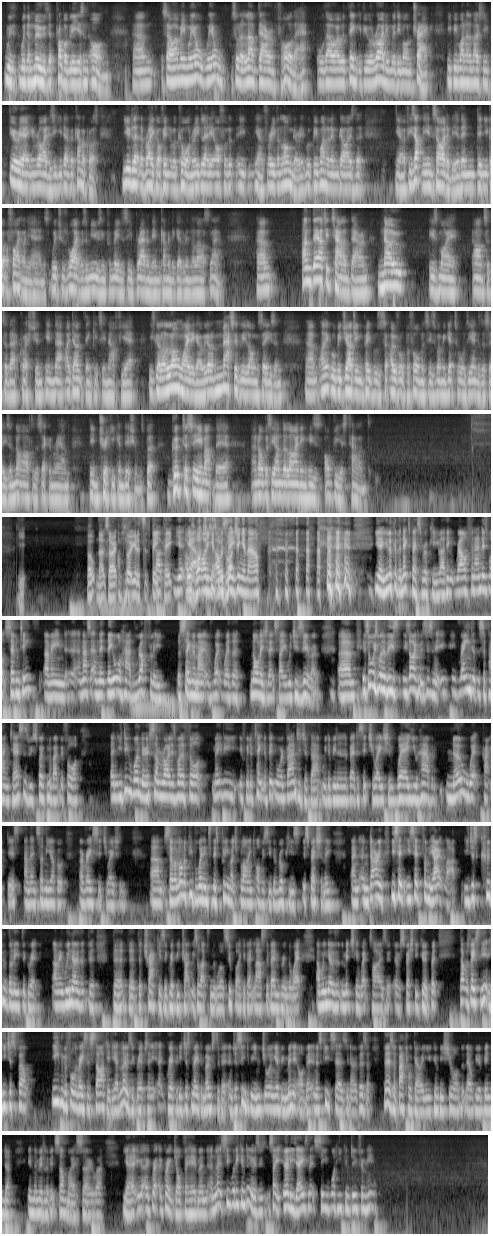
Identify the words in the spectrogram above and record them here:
with with a move that probably isn't on. Um, so I mean, we all we all sort of love Darryn for that. Although I would think if you were riding with him on track, he'd be one of the most infuriating riders that you'd ever come across. You'd let the brake off into a corner, he'd let it off, you know, for even longer. It would be one of them guys that, you know, if he's up the inside of you, then then you've got a fight on your hands. Which was why it was amusing for me to see Brad and him coming together in the last lap. Um, undoubted talent, Darryn. No, is my answer to that question. In that I don't think it's enough yet. He's got a long way to go. We've got a massively long season. Um, I think we'll be judging people's overall performances when we get towards the end of the season, not after the second round in tricky conditions. But good to see him up there and obviously underlining his obvious talent. Oh no, sorry. I thought you were going to speak, uh, Pete. Yeah, I was yeah, watching. I was, I was say, watching your mouth. you know, you look at the next best rookie. I think Raul Fernandez, what seventeenth? I mean, and that's and they, they, all had roughly the same amount of wet weather knowledge, let's say, which is zero. Um, it's always one of these these arguments, isn't it? it? It rained at the Sepang test, as we've spoken about before, and you do wonder if some riders might have thought maybe if we'd have taken a bit more advantage of that, we'd have been in a better situation where you have no wet practice and then suddenly you have a, a race situation. Um, so a lot of people went into this pretty much blind. Obviously, the rookies, especially, and and Darryn, he said he said from the outlap, he just couldn't believe the grip. I mean, we know that the, the, the, the, track is a grippy track. We saw that from the World Superbike event last November in the wet. And we know that the Michelin wet tyres are, are especially good. But that was basically it. He just felt even before the races started, he had loads of grips and he, uh, grip, and he just made the most of it and just seemed to be enjoying every minute of it. And as Keith says, you know, if there's a if there's a battle going, you can be sure that there'll be a binder in the middle of it somewhere. So uh, yeah, a, great, a great job for him, and, and let's see what he can do. As say, early days, let's see what he can do from here.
